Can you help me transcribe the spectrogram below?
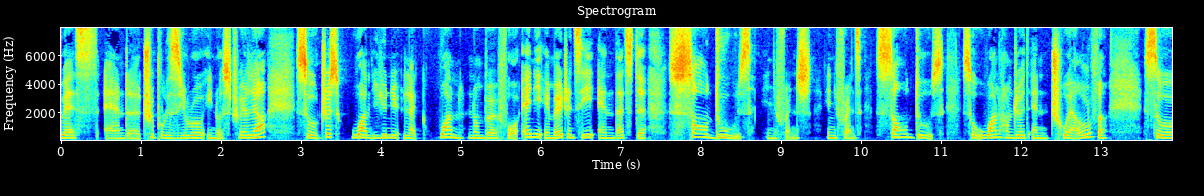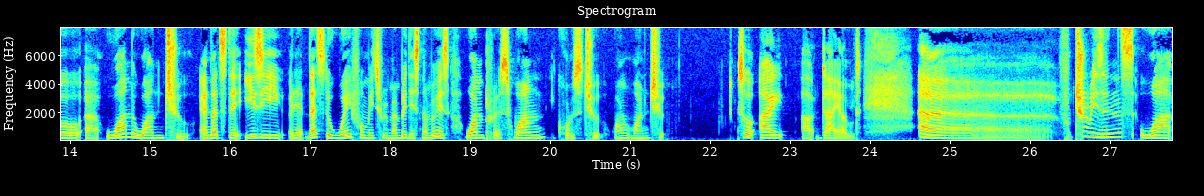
US and uh, triple zero in Australia. So just one unit, like one number for any emergency, and that's the 112 in French. In France, 112, so 112. So uh, 112, and that's the easy. That's the way for me to remember this number is one plus one equals two. 112. So I uh, dialed. Uh, for two reasons why,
